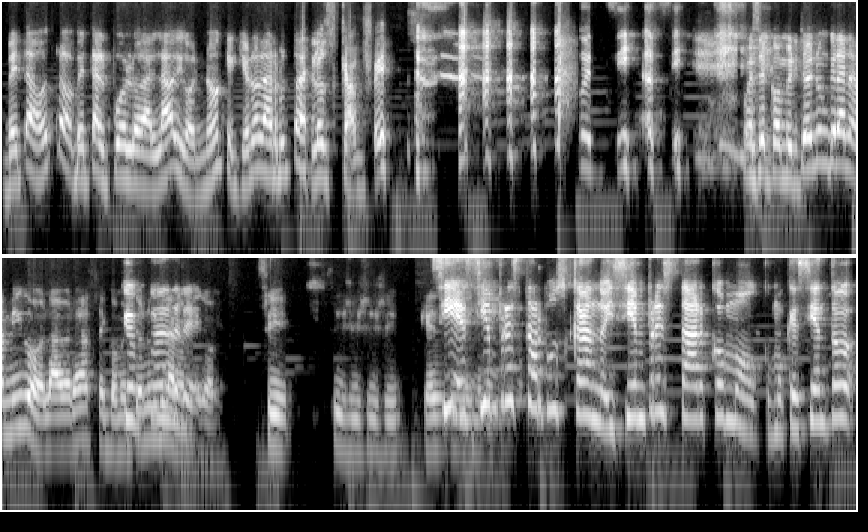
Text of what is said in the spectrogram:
vete a otra o vete al pueblo de al lado. Digo, no, que quiero la ruta de los cafés. Pues sí, así. Pues se convirtió en un gran amigo, la verdad, se convirtió Qué en un gran amigo. Sí, sí, sí, sí. Sí, Qué Sí, es siempre estar buscando y siempre estar como, como que siento,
